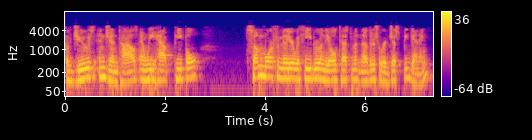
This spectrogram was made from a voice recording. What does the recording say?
of Jews and Gentiles, and we have people, some more familiar with Hebrew in the Old Testament and others who are just beginning,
